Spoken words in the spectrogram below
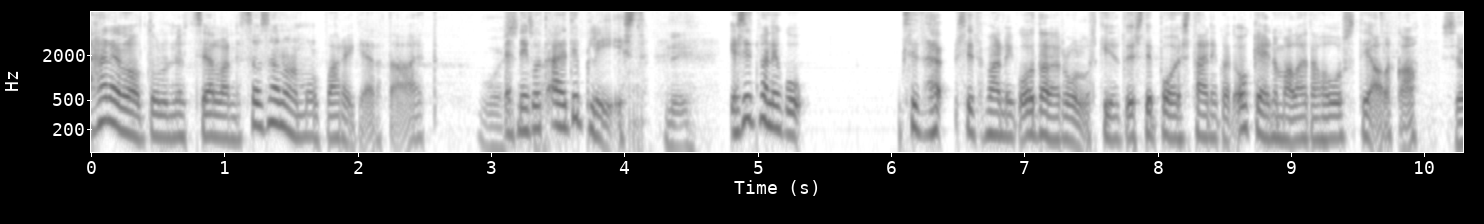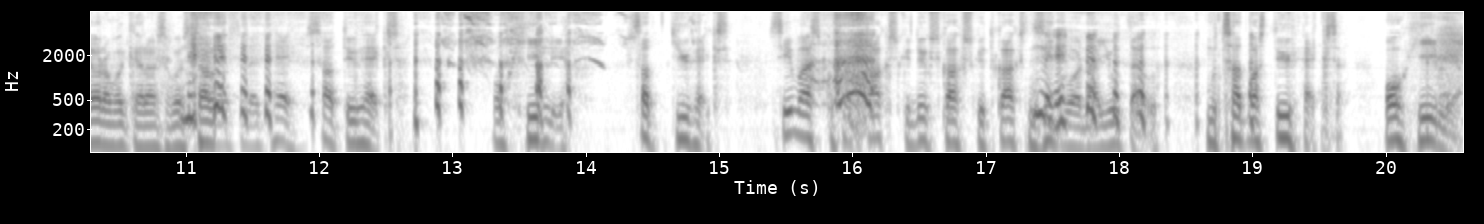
hänellä on tullut nyt sellainen, että se on sanonut mulle pari kertaa, että, että, niinku, että äiti please. Niin. Ja sitten mä niinku sitten sit mä niin otan ne rullat kielteisesti pois. Tai niin kuin, että okei, no mä laitan housut jalkaan. Seuraavan kerran sä voisit sanoa sille, että hei, sä oot yhdeksän. Oh hiljaa. Sä oot yhdeksän. Siinä vaiheessa, kun sä oot 21-22, niin sit niin. voidaan jutella. Mutta sä oot vasta yhdeksän. Oh hiljaa.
